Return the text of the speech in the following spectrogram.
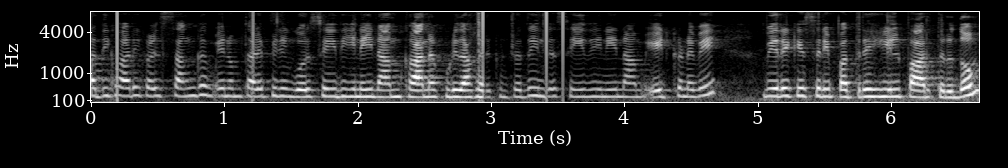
அதிகாரிகள் சங்கம் எனும் தலைப்பில் இங்கு ஒரு செய்தியினை நாம் காணக்கூடியதாக இருக்கின்றது. இந்த செய்தியினை நாம் ஏற்கனவே வீரகேசரி பத்திரிகையில் பார்த்திருந்தோம்.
